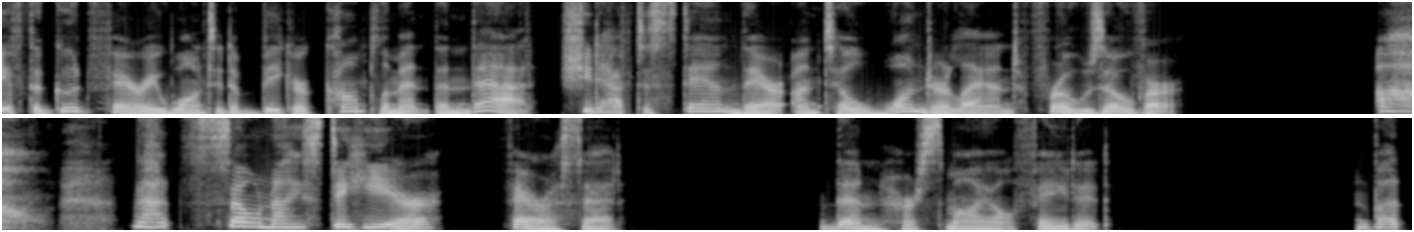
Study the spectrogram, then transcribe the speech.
If the good fairy wanted a bigger compliment than that, she'd have to stand there until Wonderland froze over. Oh, that's so nice to hear, Farrah said. Then her smile faded. But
